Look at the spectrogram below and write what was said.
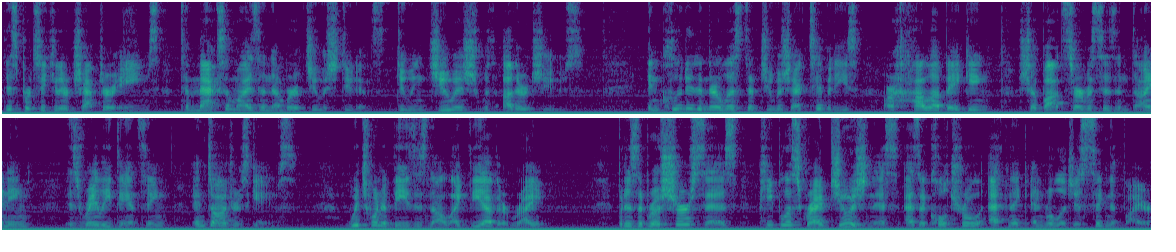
This particular chapter aims to maximize the number of Jewish students doing Jewish with other Jews Included in their list of Jewish activities are challah baking, Shabbat services and dining, Israeli dancing, and Dodgers games. Which one of these is not like the other, right? But as the brochure says, people ascribe Jewishness as a cultural, ethnic, and religious signifier.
